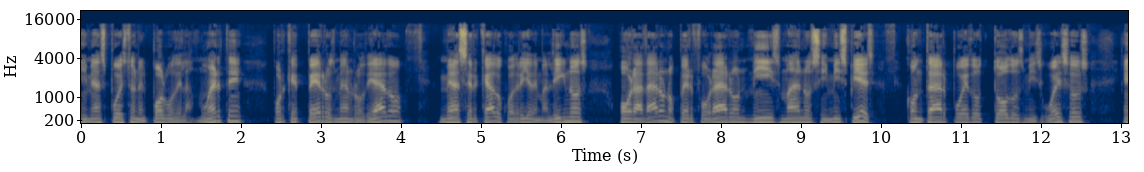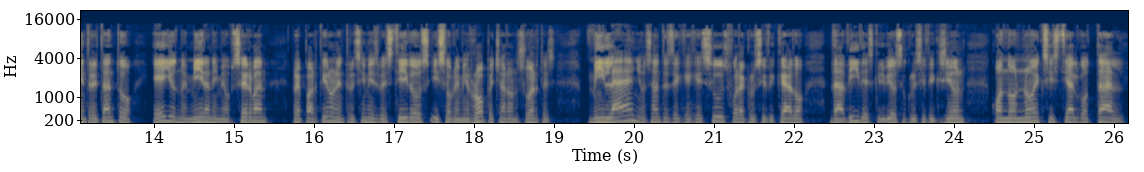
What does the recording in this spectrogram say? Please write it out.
y me has puesto en el polvo de la muerte, porque perros me han rodeado, me ha acercado cuadrilla de malignos, horadaron o perforaron mis manos y mis pies. Contar puedo todos mis huesos. Entre tanto, ellos me miran y me observan, repartieron entre sí mis vestidos y sobre mi ropa echaron suertes. Mil años antes de que Jesús fuera crucificado, David escribió su crucifixión cuando no existía algo tal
